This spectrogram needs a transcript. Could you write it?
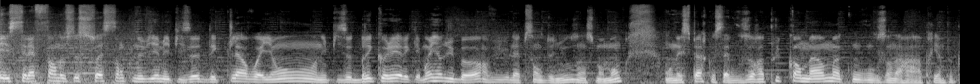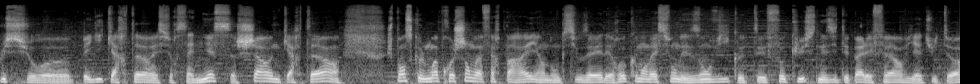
Et c'est la fin de ce 69e épisode des Clairvoyants, un épisode bricolé avec les moyens du bord, vu l'absence de news en ce moment. On espère que ça vous aura plu quand même, qu'on vous en aura appris un peu plus sur euh, Peggy Carter et sur sa nièce Sharon Carter. Je pense que le mois prochain on va faire pareil, hein, donc si vous avez des recommandations, des envies côté Focus, n'hésitez pas à les faire via Twitter.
